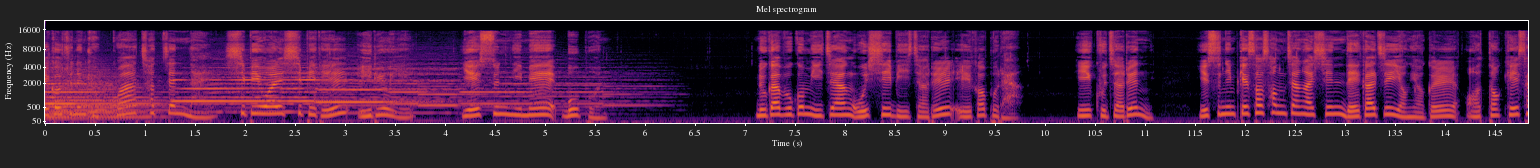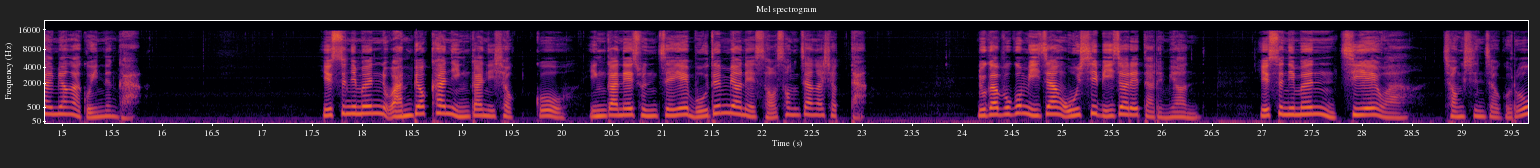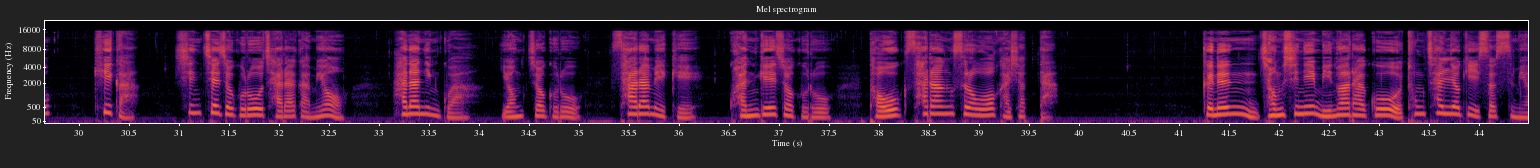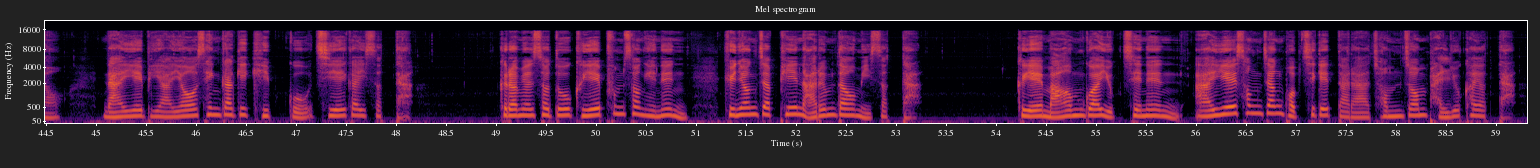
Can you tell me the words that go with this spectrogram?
읽어주는 교과 첫째 날 12월 11일 일요일 예수님의 모본 누가복음 2장 52절을 읽어보라. 이 구절은 예수님께서 성장하신 네 가지 영역을 어떻게 설명하고 있는가? 예수님은 완벽한 인간이셨고 인간의 존재의 모든 면에서 성장하셨다. 누가복음 2장 52절에 따르면 예수님은 지혜와 정신적으로 키가 신체적으로 자라가며 하나님과 영적으로 사람에게 관계적으로 더욱 사랑스러워 가셨다. 그는 정신이 민활하고 통찰력이 있었으며 나이에 비하여 생각이 깊고 지혜가 있었다. 그러면서도 그의 품성에는 균형 잡힌 아름다움이 있었다. 그의 마음과 육체는 아이의 성장 법칙에 따라 점점 발육하였다.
